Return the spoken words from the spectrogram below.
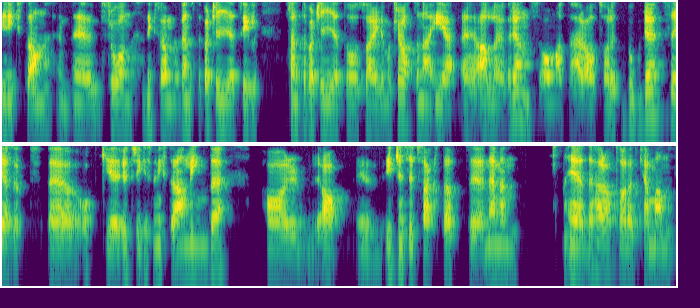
i riksdagen eh, från liksom Vänsterpartiet till Centerpartiet och Sverigedemokraterna är eh, alla överens om att det här avtalet borde sägas upp. Eh, och eh, utrikesminister Ann Linde har ja, eh, i princip sagt att eh, nej men, det här avtalet kan man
